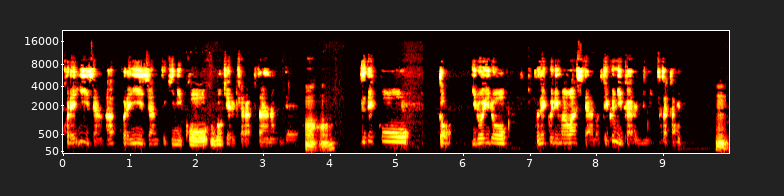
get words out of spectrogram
これいいじゃん、あ、これいいじゃん的にこう、動けるキャラクターなんで、うんうん。で、こう、と、いろいろ、こねくり回して、あの、テクニカルに戦い、うん。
